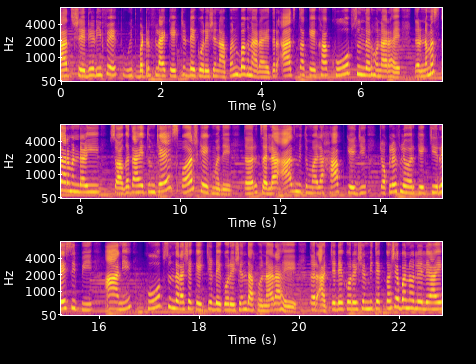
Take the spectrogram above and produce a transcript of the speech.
आज शेडेड इफेक्ट विथ बटरफ्लाय केकचे डेकोरेशन आपण बघणार आहे. तर आजचा केक हा खूप सुंदर होणार आहे. तर नमस्कार मंडळी स्वागत आहे तुमचे स्पर्श केकमध्ये तर चला आज मी तुम्हाला half K G chocolate flavour केकची रेसिपी आणि खूप सुंदर असे केकचे डेकोरेशन दाखवणार आहे. तर आजचे डेकोरेशन मी ते कसे बनवलेले आहे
